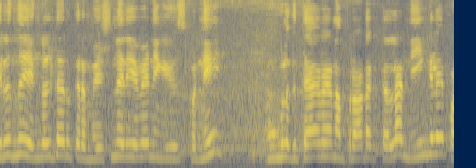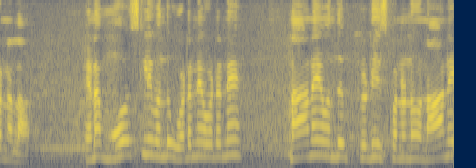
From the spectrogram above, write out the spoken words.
இருந்து எங்கள்கிட்ட இருக்கிற மெஷினரியவே நீங்கள் யூஸ் பண்ணி உங்களுக்கு தேவையான ப்ராடக்ட் எல்லாம் நீங்களே பண்ணலாம். ஏன்னா மோஸ்ட்லி வந்து உடனே உடனே நானே வந்து ப்ரொடியூஸ் பண்ணணும். நானே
